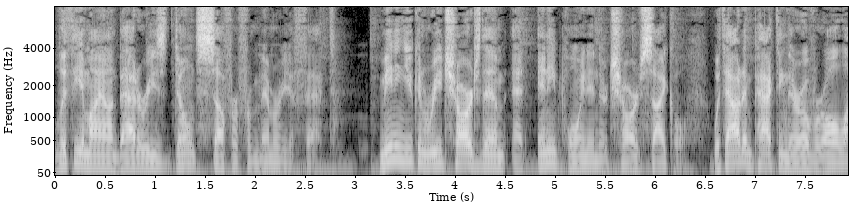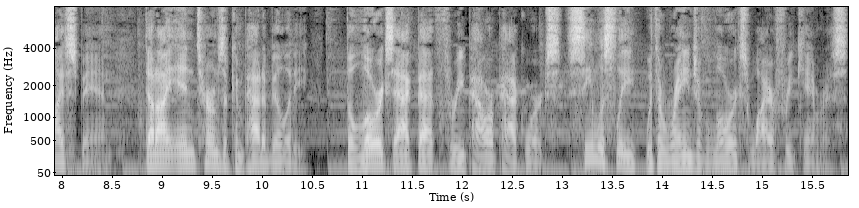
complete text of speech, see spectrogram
lithium-ion batteries don't suffer from memory effect, meaning you can recharge them at any point in their charge cycle without impacting their overall lifespan. In terms of compatibility, the Lorex ACBATT 3 Power Pack works seamlessly with a range of Lorex wire-free cameras,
